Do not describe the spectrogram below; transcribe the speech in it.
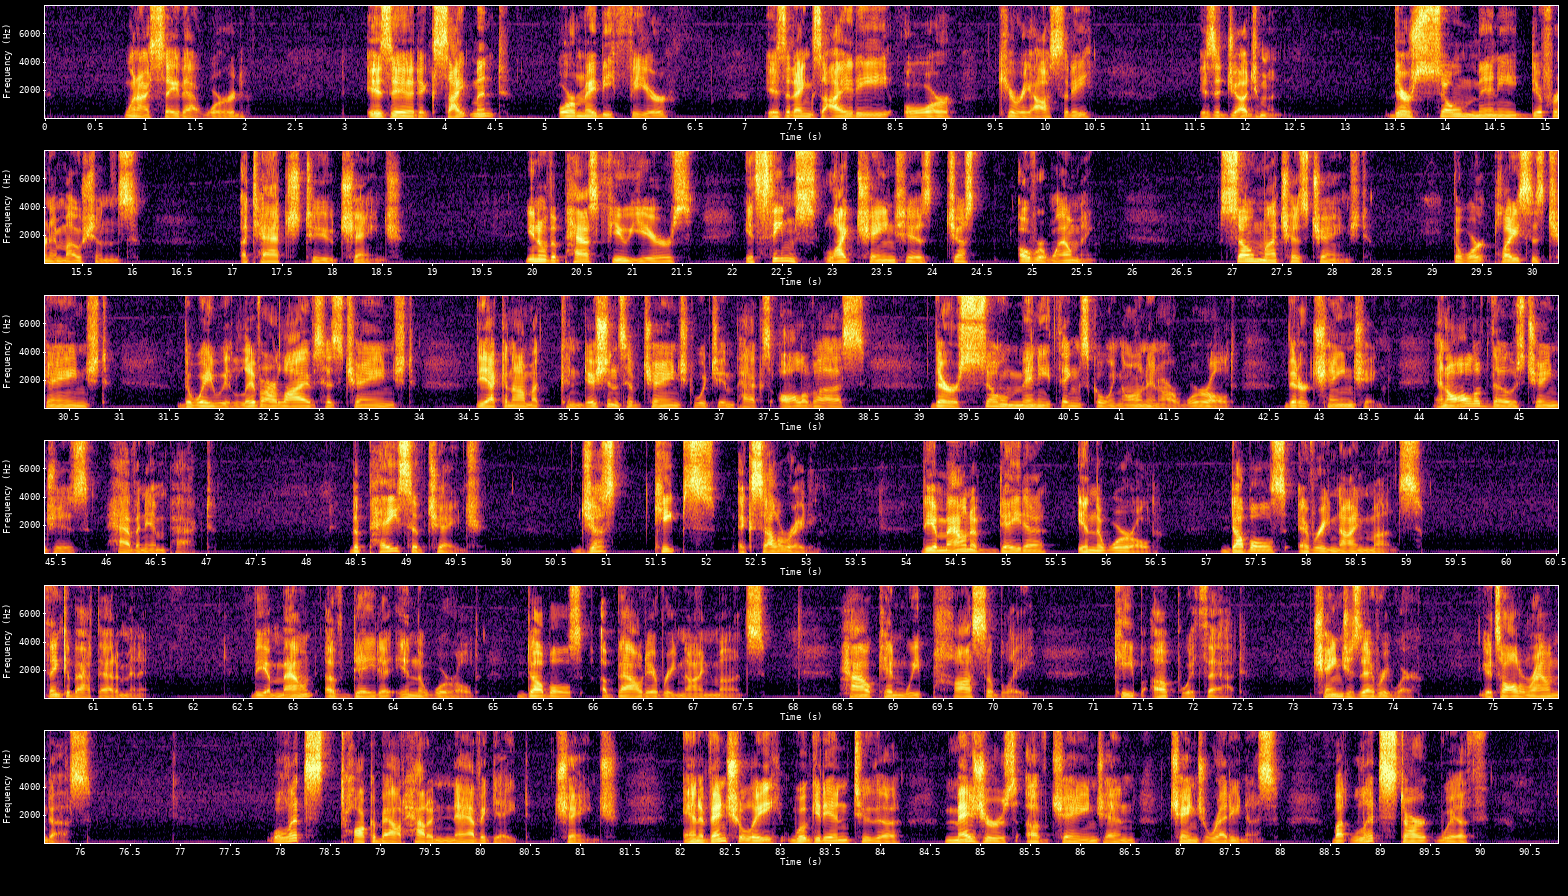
when I say that word? Is it excitement or maybe fear? Is it anxiety or curiosity? Is it judgment? There's so many different emotions attached to change. You know, the past few years, it seems like change is just overwhelming. So much has changed. The workplace has changed. The way we live our lives has changed. The economic conditions have changed, which impacts all of us. There are so many things going on in our world that are changing, and all of those changes have an impact. The pace of change just keeps accelerating. The amount of data in the world doubles every nine months. Think about that a minute. The amount of data in the world doubles about every nine months. How can we possibly keep up with that? Change is everywhere, it's all around us. Well, let's talk about how to navigate change. And eventually, we'll get into the measures of change and change readiness. But let's start with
